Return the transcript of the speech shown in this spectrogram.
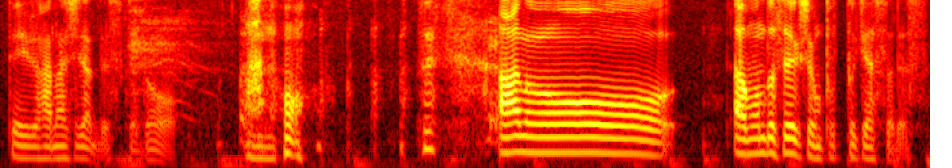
っていう話なんですけど。あの あのー、アーモンドセレクションポッドキャストです。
